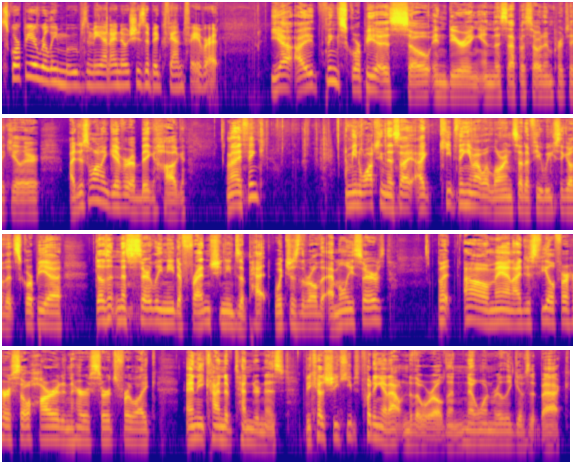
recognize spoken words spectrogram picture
Scorpia really moves me and I know she's a big fan favorite. Yeah, I think Scorpia is so endearing in this episode in particular. I just want to give her a big hug. And I think, I mean, watching this, I, I keep thinking about what Lauren said a few weeks ago that Scorpia doesn't necessarily need a friend, she needs a pet, which is the role that Emily serves. But oh man, I just feel for her so hard in her search for like any kind of tenderness because she keeps putting it out into the world and no one really gives it back.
